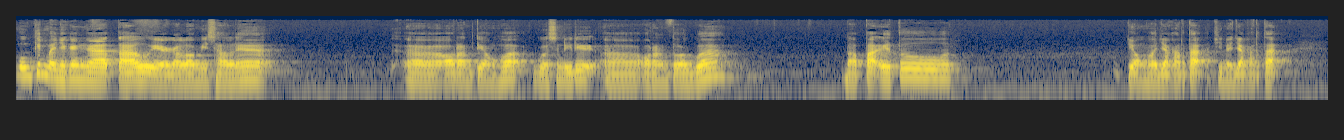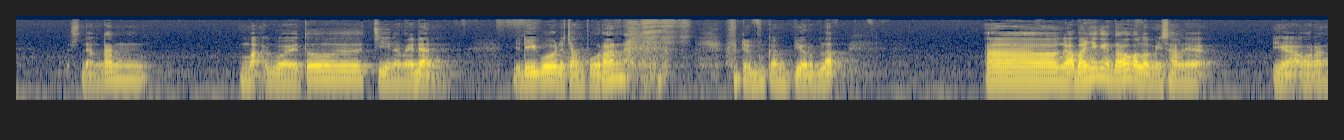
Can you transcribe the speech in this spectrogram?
mungkin banyak yang nggak tahu ya kalau misalnya uh, orang Tionghoa gue sendiri uh, orang tua gue bapak itu Tionghoa Jakarta Cina Jakarta. Sedangkan emak gue itu Cina Medan. Jadi gue udah campuran udah bukan pure blood nggak uh, banyak yang tahu kalau misalnya ya orang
